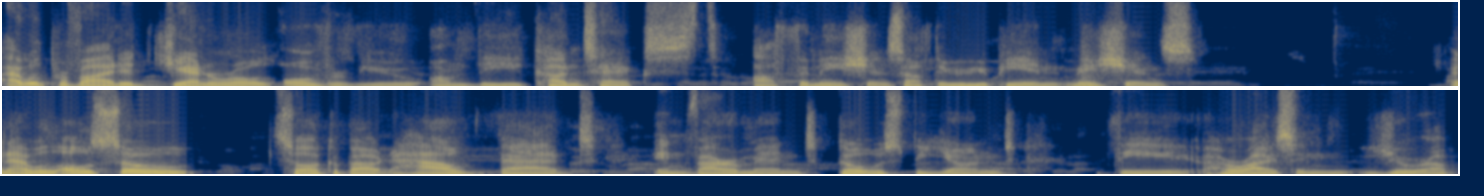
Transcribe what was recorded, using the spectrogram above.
I will provide a general overview on the context of the missions, of the European missions. And I will also talk about how that environment goes beyond the Horizon Europe.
